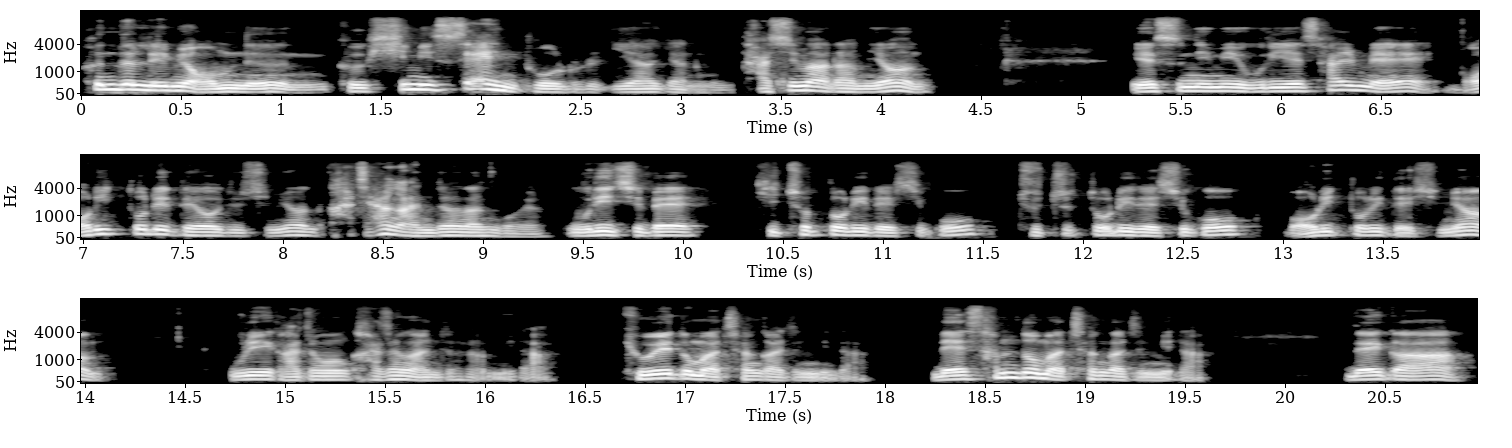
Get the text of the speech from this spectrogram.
흔들림이 없는 그 힘이 센 돌을 이야기하는 겁니다. 다시 말하면 예수님이 우리의 삶에 머릿돌이 되어주시면 가장 안전한 거예요. 우리 집에 기초돌이 되시고 주춧돌이 되시고 머릿돌이 되시면 우리의 가정은 가장 안전합니다. 교회도 마찬가지입니다. 내 삶도 마찬가지입니다. 내가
